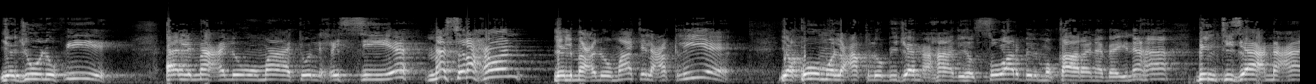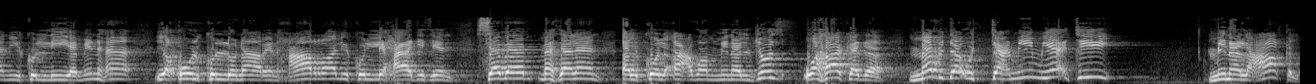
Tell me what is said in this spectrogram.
يجول فيه المعلومات الحسية مسرح للمعلومات العقلية. يقوم العقل بجمع هذه الصور بالمقارنة بينها بانتزاع معاني كلية منها. يقول كل نار حارة لكل حادث سبب. مثلا الكل أعظم من الجزء وهكذا. مبدأ التعميم يأتي من العقل.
